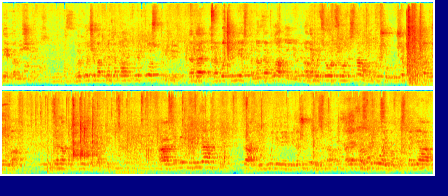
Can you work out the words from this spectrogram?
не поміщаємося. Ми хочемо відкрити дополнительний поступ, треба робоче місце, треба обладнання, але ми цього цього не ставимо, тому що вже потрібно власне. Це нам дуже потрібно. А земельну ділянку, так, ми будемо її біля школи ставити, а як построїмо, на стоянку,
